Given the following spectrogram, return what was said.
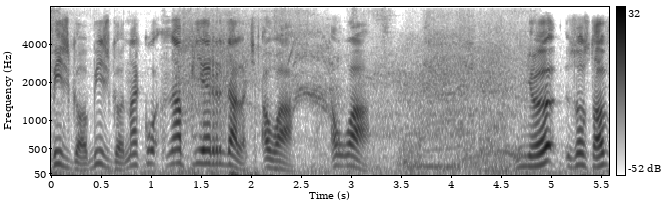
Bić go, bić go, nakła- napierdalać. Ała, ała. Nie, zostaw.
